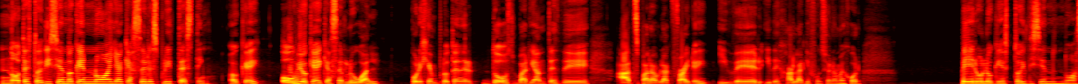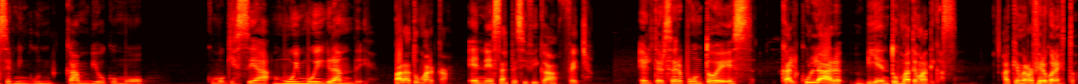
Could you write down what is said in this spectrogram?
no te estoy diciendo que no haya que hacer split testing, ¿ok? Obvio que hay que hacerlo igual. Por ejemplo, tener dos variantes de ads para Black Friday y ver y dejar la que funciona mejor. Pero lo que estoy diciendo es no hacer ningún cambio como como que sea muy, muy grande para tu marca en esa específica fecha. El tercer punto es calcular bien tus matemáticas. ¿A qué me refiero con esto?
